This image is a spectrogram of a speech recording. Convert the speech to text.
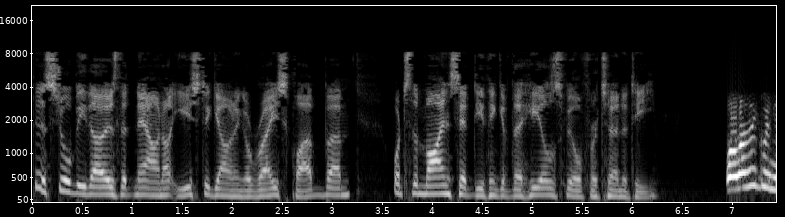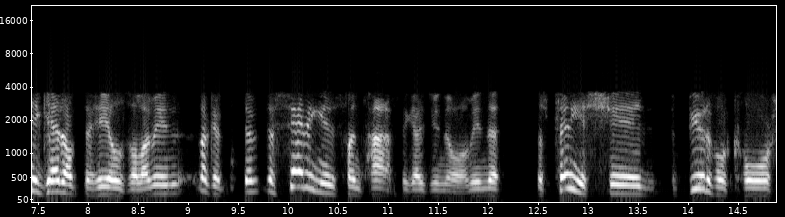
there'll still be those that now are not used to going to a race club. Um, what's the mindset? Do you think of the Healesville fraternity? Well, I think when you get up to Healesville, I mean, look, at the, the setting is fantastic, as you know. I mean, the, there's plenty of shade. It's a beautiful course.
